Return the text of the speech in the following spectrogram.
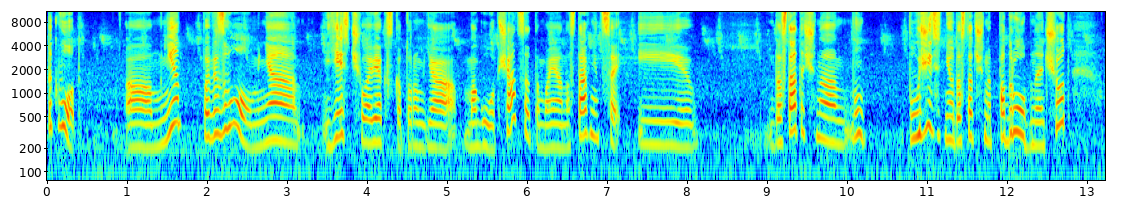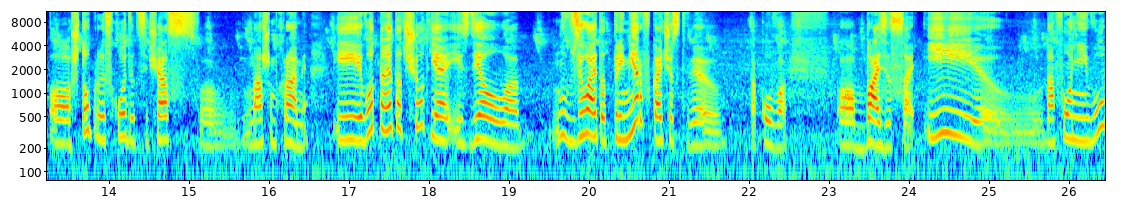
Так вот, э, мне повезло, у меня есть человек, с которым я могу общаться, это моя наставница, и достаточно, ну, получить от нее достаточно подробный отчет, э, что происходит сейчас э, в нашем храме. И вот на этот счет я и сделала, ну, взяла этот пример в качестве такого э, базиса и на фоне его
